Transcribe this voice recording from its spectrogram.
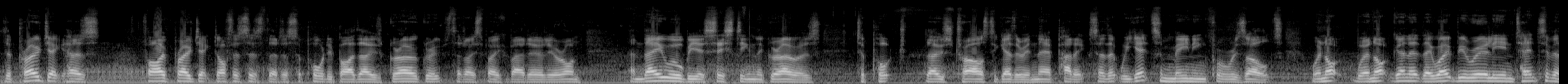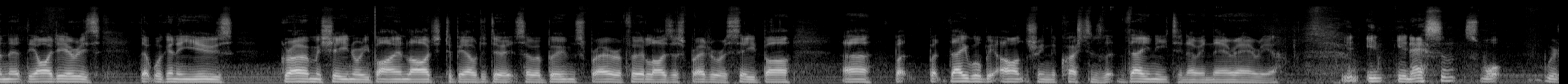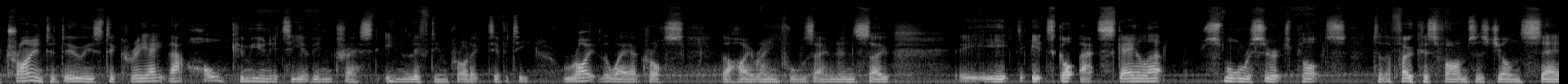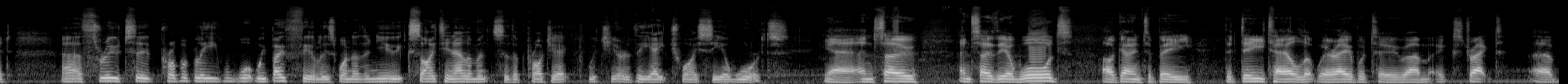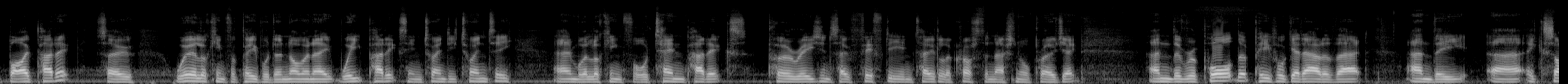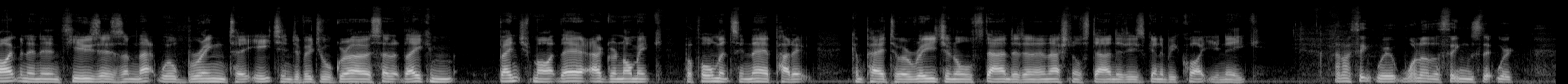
the project has five project officers that are supported by those grower groups that I spoke about earlier on, and they will be assisting the growers to put those trials together in their paddock so that we get some meaningful results. We're not we're not going to they won't be really intensive and that the idea is that we're going to use grower machinery by and large to be able to do it. So a boom sprayer, a fertilizer spreader, a seed bar, uh, but but they will be answering the questions that they need to know in their area. In, in, in essence, what we're trying to do is to create that whole community of interest in lifting productivity right the way across the high rainfall zone. And so it, it's got that scale up, small research plots to the focus farms, as John said. Uh, through to probably what we both feel is one of the new exciting elements of the project, which are the HYC awards. Yeah, and so and so the awards are going to be the detail that we're able to um, extract uh, by paddock. So we're looking for people to nominate wheat paddocks in 2020, and we're looking for 10 paddocks per region, so 50 in total across the national project. And the report that people get out of that and the uh, excitement and enthusiasm that will bring to each individual grower so that they can benchmark their agronomic performance in their paddock compared to a regional standard and a national standard is going to be quite unique. And I think we're one of the things that we're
